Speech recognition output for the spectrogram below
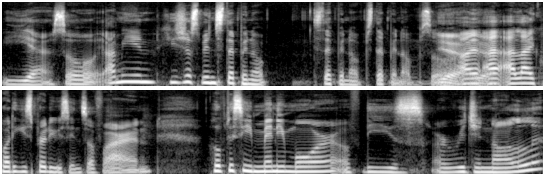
Yeah. So I mean, he's just been stepping up, stepping up, stepping up. So Yeah, I, yeah. I I like what he's producing so far, and hope to see many more of these original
